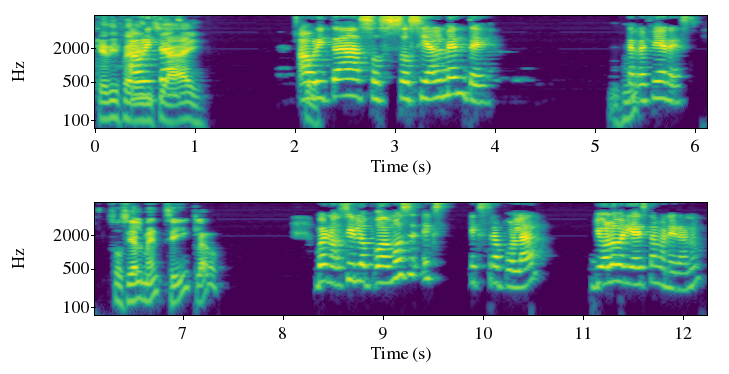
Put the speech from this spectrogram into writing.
¿Qué diferencia hay? Ahorita socialmente, ¿te refieres? Socialmente, sí, claro. Bueno, si lo podemos extrapolar, yo lo vería de esta manera, ¿no?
